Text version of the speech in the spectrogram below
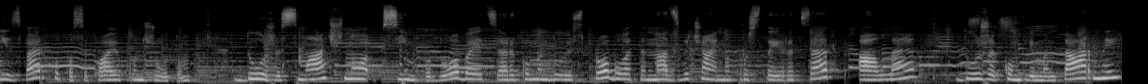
і зверху посипаю кунжутом. Дуже смачно, всім подобається. Рекомендую спробувати. Надзвичайно простий рецепт, але дуже компліментарний.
